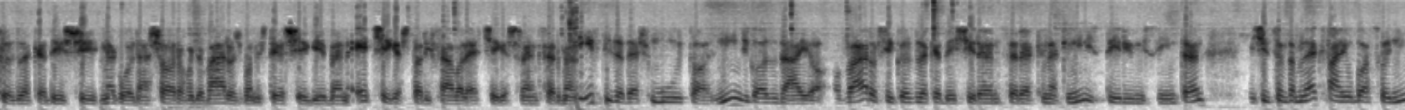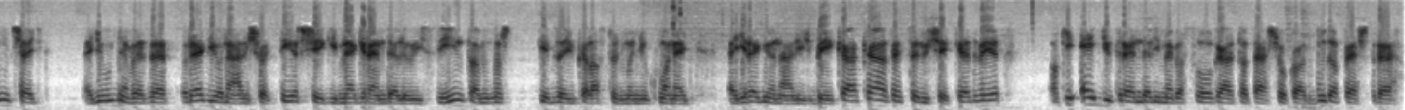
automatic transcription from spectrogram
közlekedési megoldás arra, hogy a városban és térségében egységes tarifával, egységes rendszerben. Évtizedes múltal nincs gazdája a városi közlekedési rendszereknek minisztériumi szinten, és itt szerintem legfájóbb az, hogy nincs egy, egy úgynevezett regionális vagy térségi megrendelői szint, amit most képzeljük el azt, hogy mondjuk van egy, egy regionális BKK az egyszerűség kedvéért, aki együtt rendeli meg a szolgáltatásokat Budapestre,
